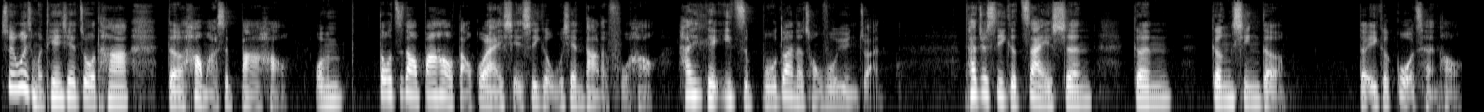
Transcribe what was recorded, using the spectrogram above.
所以为什么天蝎座它的号码是八号？我们都知道八号倒过来写是一个无限大的符号，它可以一直不断的重复运转，它就是一个再生跟更新的的一个过程。吼，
